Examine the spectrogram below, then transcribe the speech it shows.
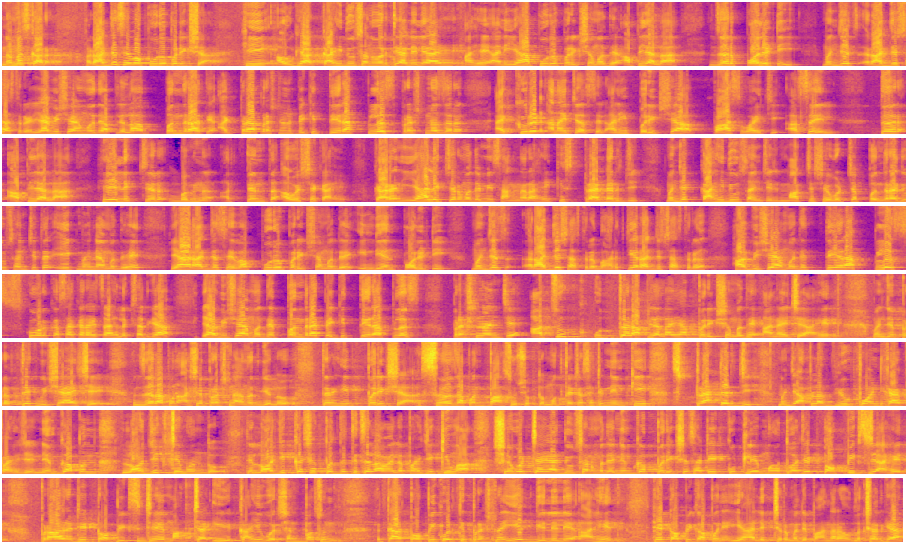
नमस्कार. राज्यसेवा पूर्वपरीक्षा ही अवघ्या काही दिवसांवरती आलेली आहे आहे आणि या पूर्वपरीक्षेमध्ये आपल्याला जर पॉलिटी म्हणजेच राज्यशास्त्र या विषयामध्ये आपल्याला पंधरा ते अठरा प्रश्नांपैकी तेरा प्लस प्रश्न जर ॲक्युरेट आणायचे असेल आणि परीक्षा पास व्हायची असेल तर आपल्याला हे लेक्चर बघणं अत्यंत आवश्यक आहे. कारण या लेक्चरमध्ये मी सांगणार आहे की स्ट्रॅटर्जी म्हणजे काही दिवसांची मागच्या शेवटच्या पंधरा दिवसांची तर एक महिन्यामध्ये या राज्यसेवा पूर्वपरीक्षामध्ये इंडियन पॉलिटी म्हणजेच राज्यशास्त्र भारतीय राज्यशास्त्र हा विषयामध्ये तेरा प्लस स्कोअर कसा करायचा आहे लक्षात घ्या. या विषयामध्ये पंधरापैकी तेरा प्लस प्रश्नांचे अचूक उत्तर आपल्याला या परीक्षेमध्ये आणायचे आहेत. म्हणजे प्रत्येक विषयाचे जर आपण असे प्रश्न आणत गेलो तर ही परीक्षा सहज आपण पास होऊ शकतो. मग त्याच्यासाठी नेमकी स्ट्रॅटर्जी म्हणजे आपला व्ह्यू पॉईंट काय पाहिजे? नेमकं आपण लॉजिक जे म्हणतो ते लॉजिक कशा पद्धतीचं लावायला पाहिजे? किंवा शेवटच्या या दिवसांमध्ये नेमकं परीक्षेसाठी कुठले महत्त्वाचे टॉपिक्स जे आहेत प्रायोरिटी टॉपिक्स जे मागच्या काही वर्षांपासून त्या टॉपिकवरती प्रश्न येत गेलेले आहेत हे टॉपिक आपण या लेक्चरमध्ये पाहणार आहोत. लक्षात घ्या.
